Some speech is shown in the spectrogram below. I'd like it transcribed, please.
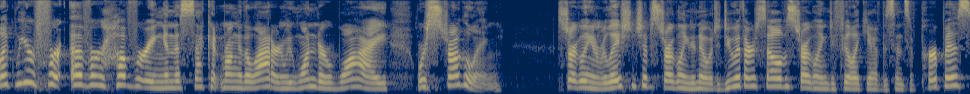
Like we are forever hovering in the second rung of the ladder and we wonder why we're struggling struggling in relationships, struggling to know what to do with ourselves, struggling to feel like you have a sense of purpose.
